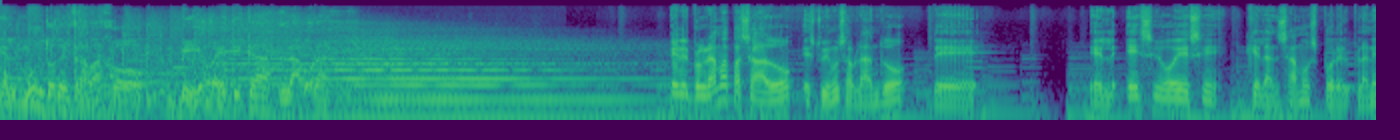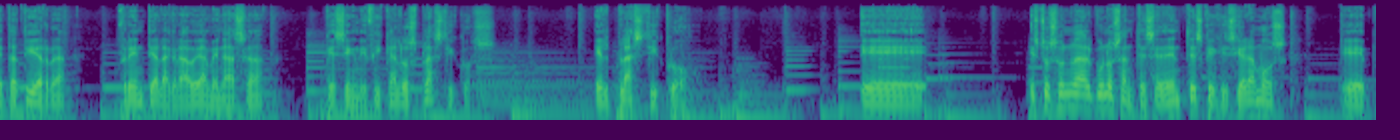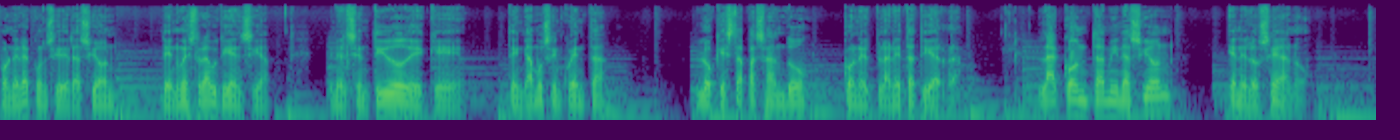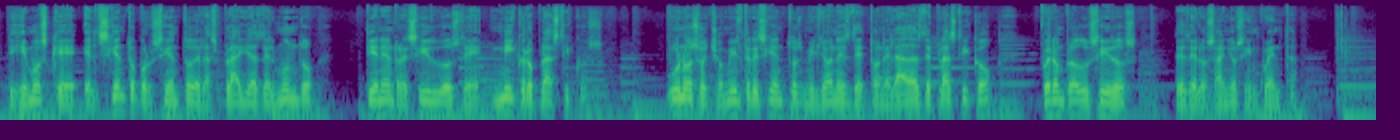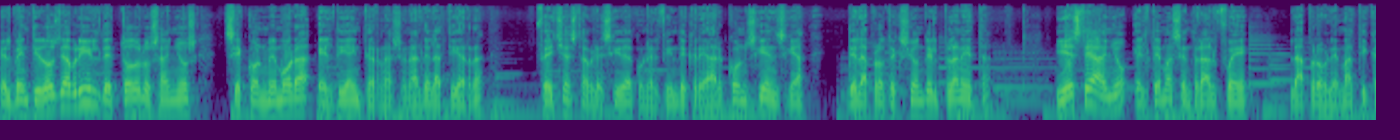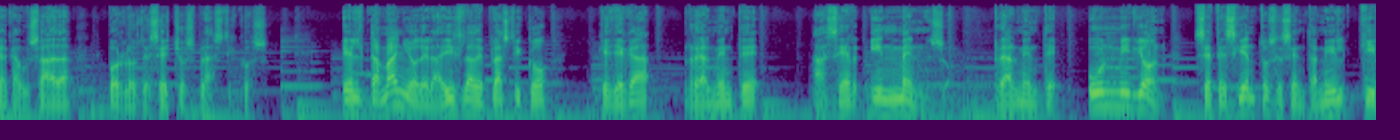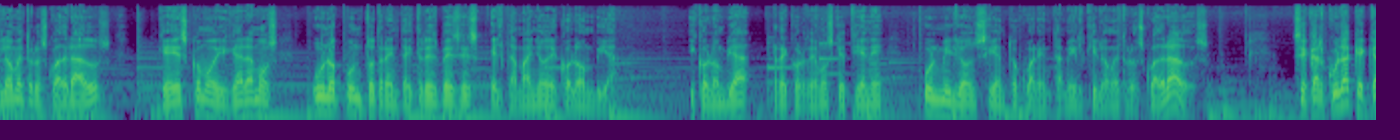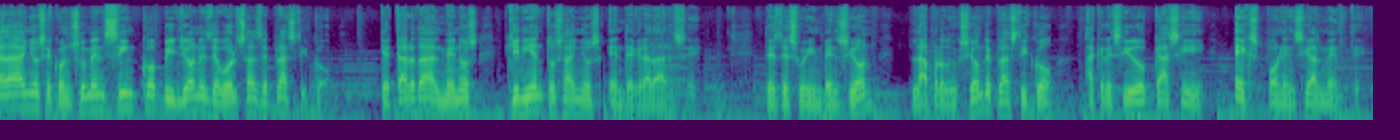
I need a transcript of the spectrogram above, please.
En el mundo del trabajo, bioética laboral. En el programa pasado estuvimos hablando de el SOS que lanzamos por el planeta Tierra frente a la grave amenaza que significan los plásticos. El plástico. Eh, estos son algunos antecedentes que quisiéramos eh, poner a consideración de nuestra audiencia en el sentido de que tengamos en cuenta lo que está pasando con el planeta Tierra. La contaminación en el océano. Dijimos que el 100% de las playas del mundo tienen residuos de microplásticos. Unos 8.300 millones de toneladas de plástico fueron producidos desde los años 50. El 22 de abril de todos los años se conmemora el Día Internacional de la Tierra, fecha establecida con el fin de crear conciencia de la protección del planeta, y este año el tema central fue la problemática causada por los desechos plásticos. El tamaño de la isla de plástico que llega realmente a ser inmenso, realmente un millón setecientos mil kilómetros cuadrados, que es como dijéramos 1.33 veces el tamaño de Colombia. Y Colombia, recordemos que tiene un millón mil kilómetros cuadrados. Se calcula que cada año se consumen 5 billones de bolsas de plástico, que tarda al menos 500 años en degradarse. Desde su invención, la producción de plástico ha crecido casi exponencialmente.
